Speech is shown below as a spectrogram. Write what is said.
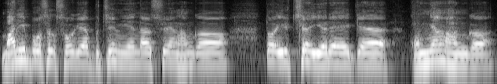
많이 보석 속에 부처님이 옛날 수행한 거, 또 일체 열에게 공양한 거,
